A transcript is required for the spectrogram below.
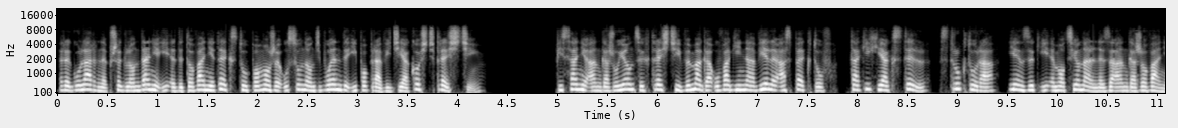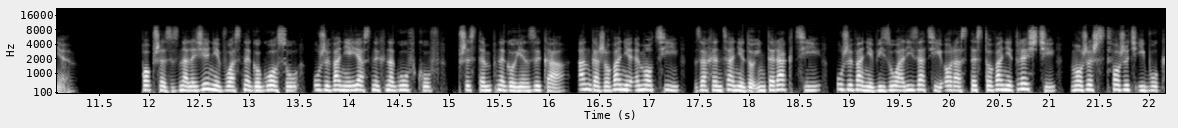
Regularne przeglądanie i edytowanie tekstu pomoże usunąć błędy i poprawić jakość treści. Pisanie angażujących treści wymaga uwagi na wiele aspektów, takich jak styl, struktura, język i emocjonalne zaangażowanie. Poprzez znalezienie własnego głosu, używanie jasnych nagłówków, przystępnego języka, angażowanie emocji, zachęcanie do interakcji, używanie wizualizacji oraz testowanie treści, możesz stworzyć e-book,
